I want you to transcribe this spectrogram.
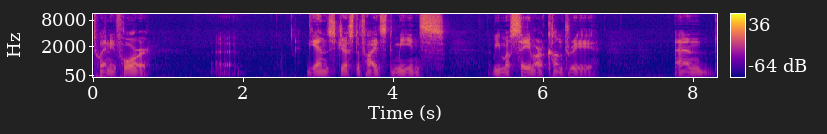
24 uh, the ends justifies the means. We must save our country. And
